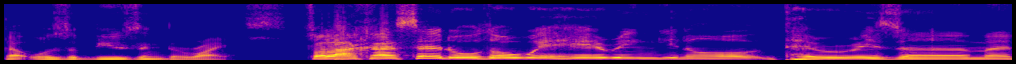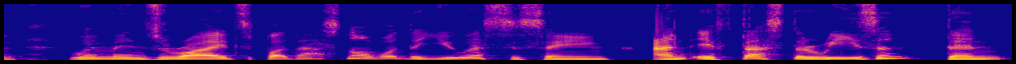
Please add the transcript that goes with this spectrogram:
that was abusing the rights. So like I said, although we're hearing, you know, terrorism and women's rights, but that's not what the US is saying. And if that's the reason, then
